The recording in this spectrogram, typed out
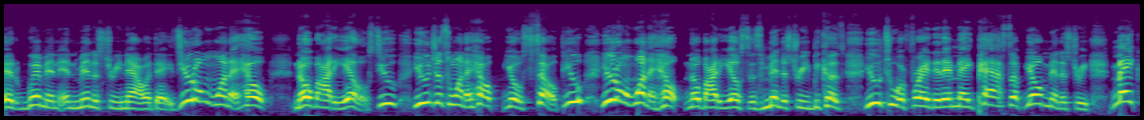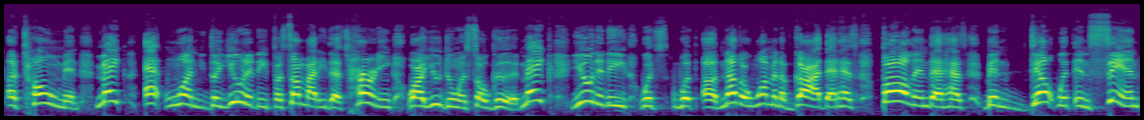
at women in ministry nowadays. You don't want to help nobody else. You you just want to help yourself. You you don't want to help nobody else's ministry because you too afraid that it may pass up your ministry. Make atonement. Make at one the unity for somebody that's hurting while you doing so good. Make unity with with another woman of God that has fallen, that has been dealt with in sin.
